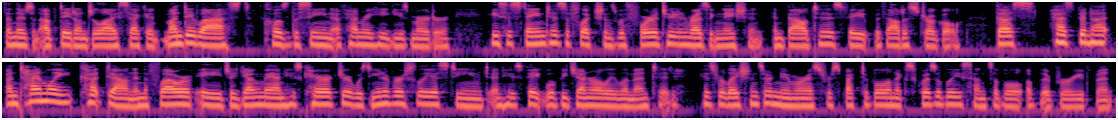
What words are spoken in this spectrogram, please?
Then there's an update on July 2nd. Monday last closed the scene of Henry Heegie's murder. He sustained his afflictions with fortitude and resignation and bowed to his fate without a struggle. Thus has been untimely cut down in the flower of age a young man whose character was universally esteemed and whose fate will be generally lamented. His relations are numerous, respectable, and exquisitely sensible of their bereavement.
